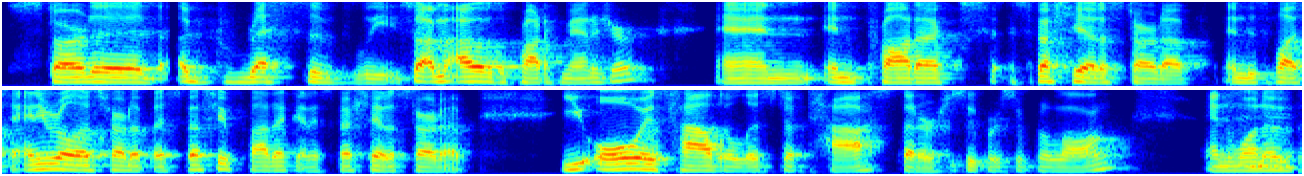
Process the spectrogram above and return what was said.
started aggressively. So I'm, I was a product manager and in product, especially at a startup, and this applies to any role at a startup, but especially product and especially at a startup, you always have a list of tasks that are super, super long. And one mm-hmm. of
